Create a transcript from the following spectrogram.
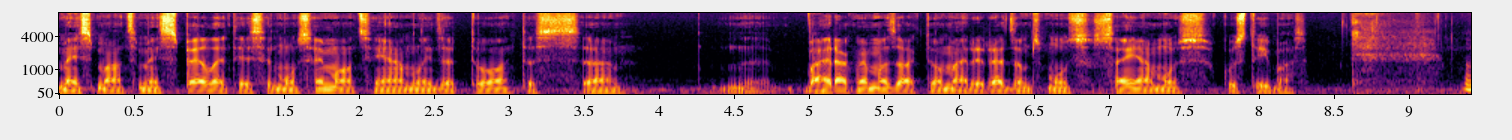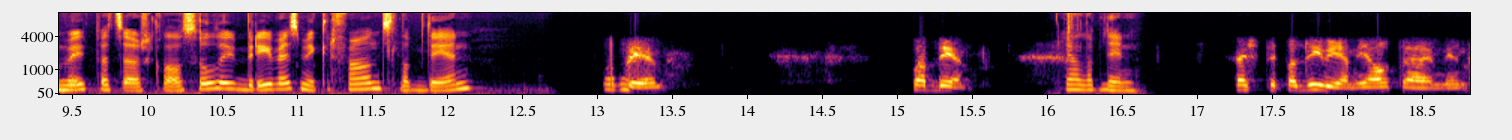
Mēs mācāmies spēlēties ar mūsu emocijām, līdz ar to tas uh, vairāk vai mazāk tomēr ir redzams mūsu sejā, mūsu kustībās. Labi, pacelšu klausulī, brīvais mikrofons, labdien! Labdien! Labdien! Jā, labdien! Es te pa diviem jautājumiem.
